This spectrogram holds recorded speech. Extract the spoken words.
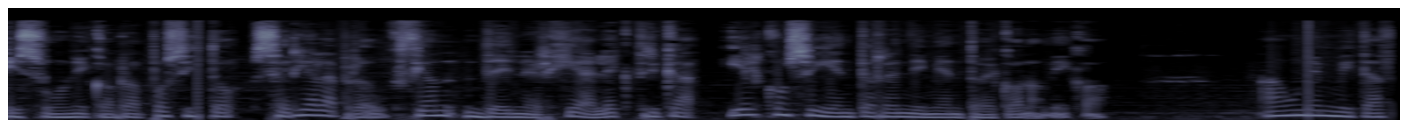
y su único propósito sería la producción de energía eléctrica y el consiguiente rendimiento económico, aún en mitad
